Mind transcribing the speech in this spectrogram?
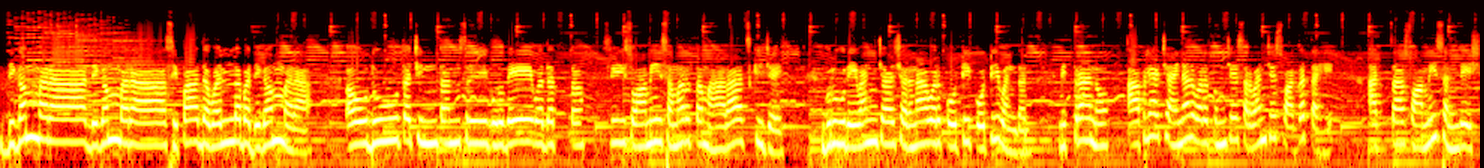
दिगंबरा दिगंबरा श्रीपाद वल्लभ दिगंबरा अवधूत चिंतन श्री गुरुदेव दत्त श्री स्वामी समर्थ महाराज की जय। गुरुदेवांच्या चरणावर कोटी कोटी वंदन। मित्रांनो आपल्या चॅनलवर तुमचे सर्वांचे स्वागत आहे. आजचा स्वामी संदेश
